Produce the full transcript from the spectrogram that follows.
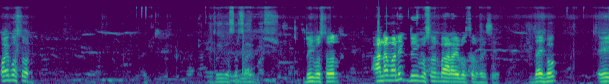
কয় বছর? দুই বছর দুই বছর। আনামানিক দুই বছর বা আড়াই বছর হয়েছে। যাই হোক এই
